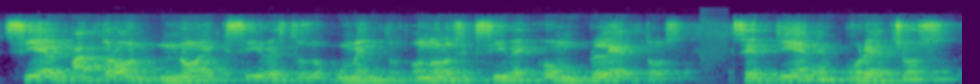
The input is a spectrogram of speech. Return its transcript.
Si el patrón no exhibe estos documentos o no los exhibe completos, se tienen por hechos,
